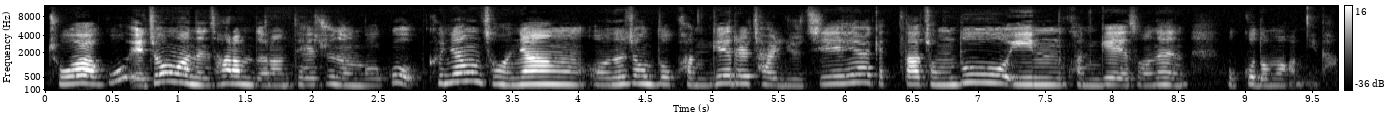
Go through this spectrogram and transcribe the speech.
좋아하고 애정하는 사람들한테 해주는 거고 그냥 저냥 어느 정도 관계를 잘 유지해야겠다 정도인 관계에서는 웃고 넘어갑니다.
